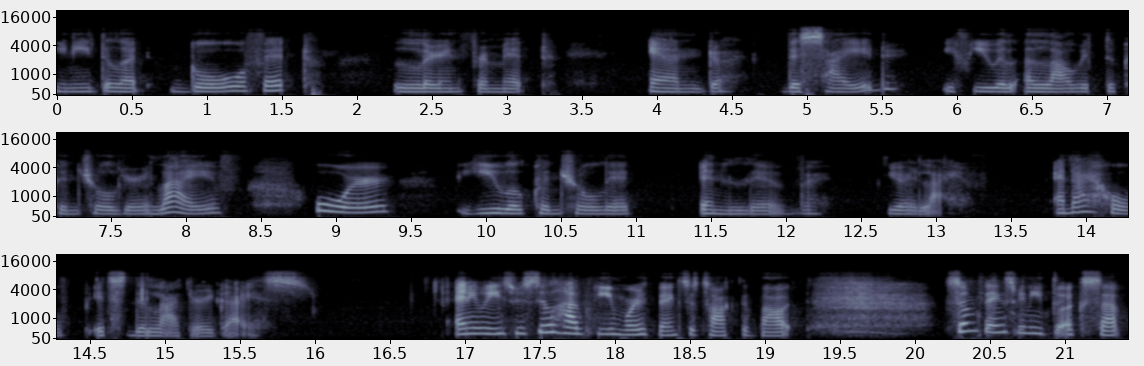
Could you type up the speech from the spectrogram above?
You need to let go of it, learn from it, and decide if you will allow it to control your life or you will control it and live your life. And I hope it's the latter, guys. Anyways, we still have few more things to talk about. Some things we need to accept,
